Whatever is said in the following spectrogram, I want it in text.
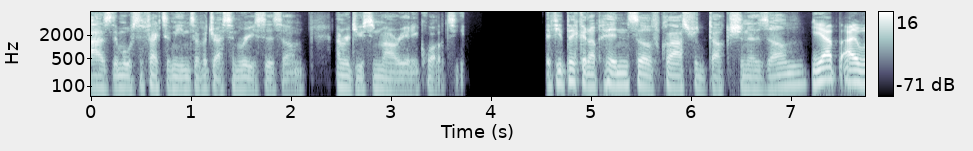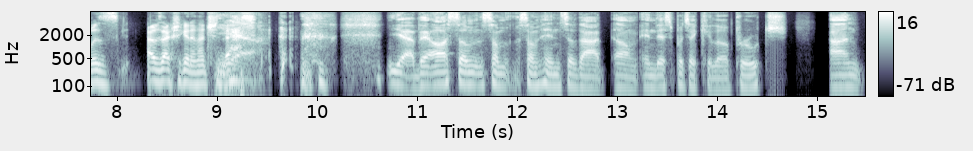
as the most effective means of addressing racism and reducing Maori inequality. If you're picking up hints of class reductionism, yep, I was I was actually going to mention yeah. that. yeah, there are some some some hints of that um, in this particular approach, and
